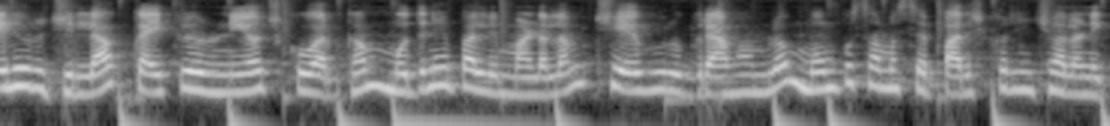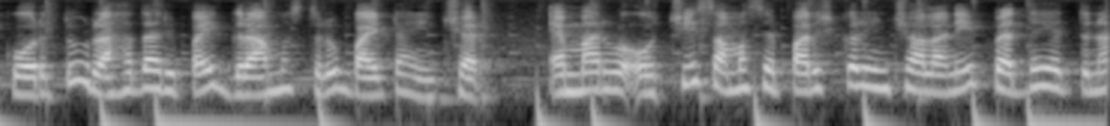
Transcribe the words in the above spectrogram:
ఏలూరు జిల్లా కైకలూరు నియోజకవర్గం ముదినేపల్లి మండలం చేవూరు గ్రామంలో ముంపు సమస్య పరిష్కరించాలని కోరుతూ రహదారిపై గ్రామస్తులు బైఠాయించారు. ఎంఆర్ఓ వచ్చి సమస్య పరిష్కరించాలని పెద్ద ఎత్తున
